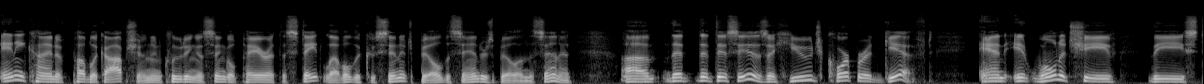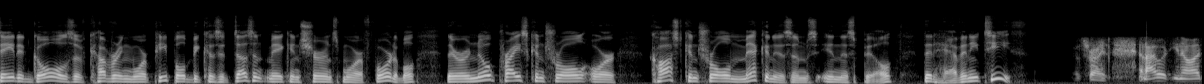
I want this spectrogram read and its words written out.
any kind of public option, including a single payer at the state level, the Kucinich bill, the Sanders bill in the Senate, uh, that that this is a huge corporate gift, and it won't achieve the stated goals of covering more people because it doesn't make insurance more affordable. There are no price control or cost control mechanisms in this bill that have any teeth. That's right. And I would, you know, I'd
